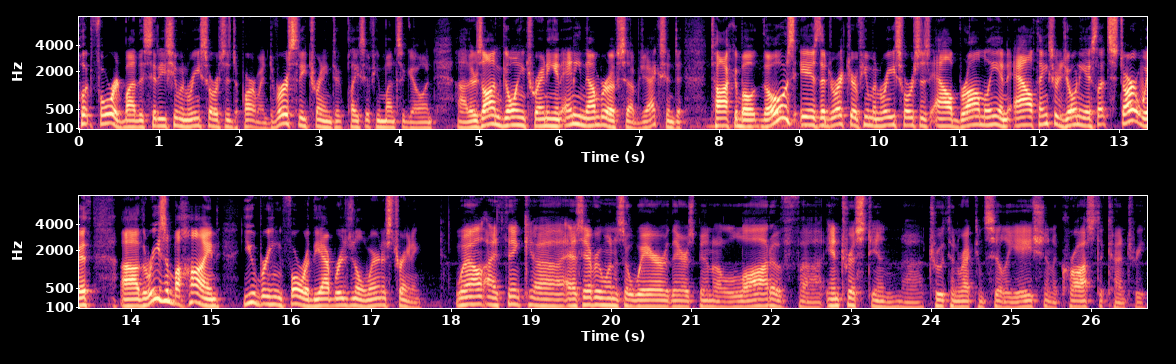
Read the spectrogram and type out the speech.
put forward by the city's Human Resources Department. Diversity training took place a few months ago, and uh, there's ongoing training in any number of subjects. And to talk about those is the Director of Human Resources, Al Bromley. And Al, thanks for joining us. Let's start with uh, the reason behind you bringing forward the Aboriginal awareness training. Well, I think, uh, as everyone is aware, there's been a lot of uh, interest in uh, truth and reconciliation across the country.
